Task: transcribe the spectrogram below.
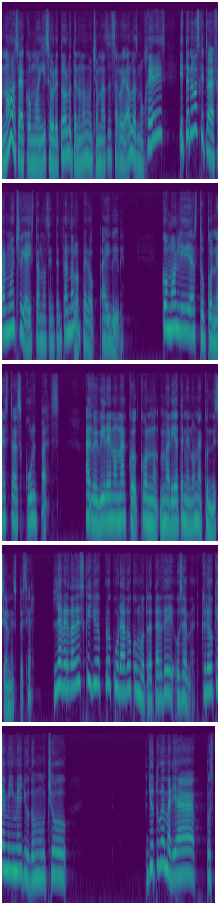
¿no? O sea, como y sobre todo lo tenemos mucho más desarrollado las mujeres y tenemos que trabajar mucho y ahí estamos intentándolo, pero ahí vive. ¿Cómo lidias tú con estas culpas al vivir en una co- con María teniendo una condición especial? La verdad es que yo he procurado como tratar de, o sea, creo que a mí me ayudó mucho. Yo tuve a María, pues,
